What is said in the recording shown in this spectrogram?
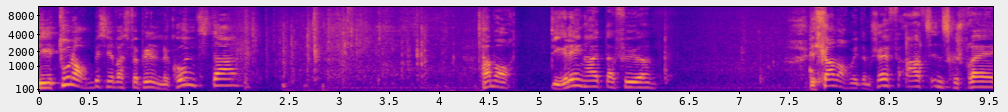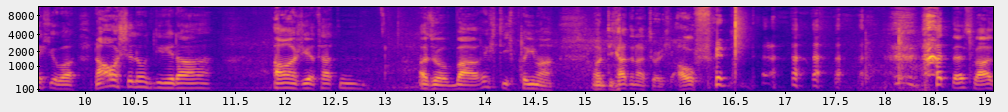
die tun auch ein bisschen was für bildende Kunst da. Haben auch die Gelegenheit dafür. Ich kam auch mit dem Chefarzt ins Gespräch über eine Ausstellung, die die da arrangiert hatten. Also war richtig prima. Und ich hatte natürlich Aufwind. das war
